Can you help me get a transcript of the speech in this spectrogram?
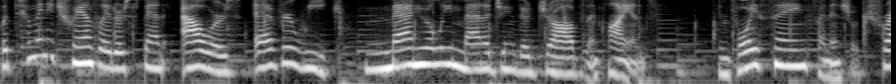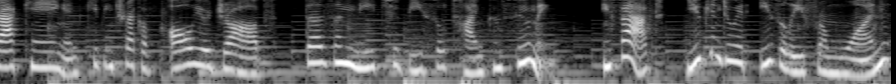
But too many translators spend hours every week manually managing their jobs and clients. Invoicing, financial tracking, and keeping track of all your jobs doesn't need to be so time consuming. In fact, you can do it easily from one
